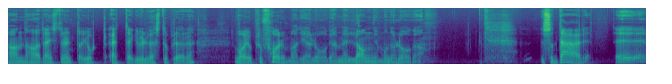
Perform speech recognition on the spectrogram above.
han har reist rundt og gjort etter Gullvestopprøret, var jo proforma-dialoger med lange monologer. Så der, eh,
